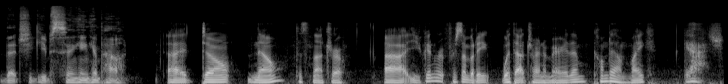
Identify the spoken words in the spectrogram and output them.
that she keeps singing about. I don't know. That's not true. Uh, you can root for somebody without trying to marry them. Calm down, Mike. Gosh,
